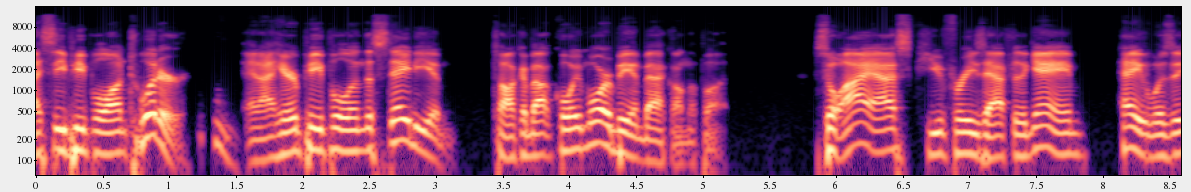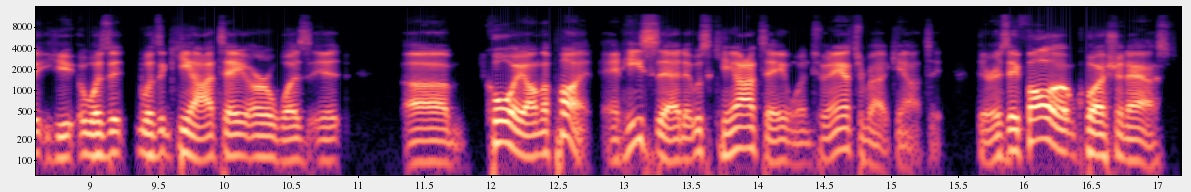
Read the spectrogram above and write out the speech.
I see people on Twitter and I hear people in the stadium talk about Koy Moore being back on the punt. So I asked Hugh Freeze after the game, hey, was it was it was it Keionte or was it um, Koy on the punt? And he said it was Keionte. Went to an answer about Keionte. There is a follow up question asked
